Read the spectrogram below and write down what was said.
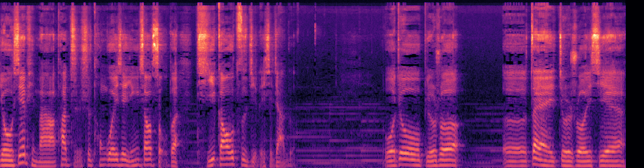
有些品牌啊，它只是通过一些营销手段提高自己的一些价格。我就比如说，呃，再就是说一些。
